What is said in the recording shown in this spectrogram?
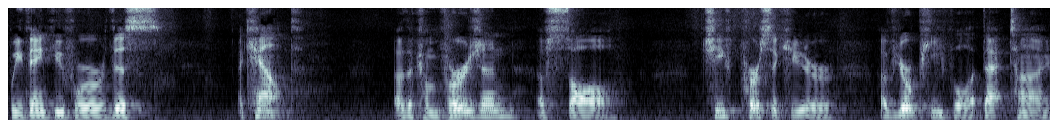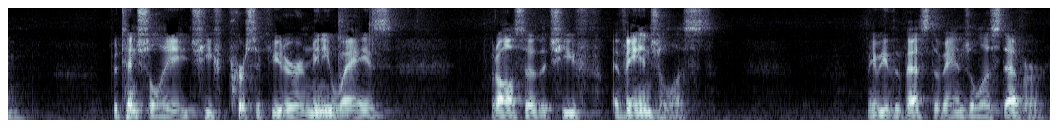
we thank you for this account of the conversion of Saul, chief persecutor of your people at that time, potentially chief persecutor in many ways but also the chief evangelist, maybe the best evangelist ever.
